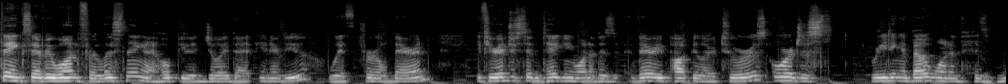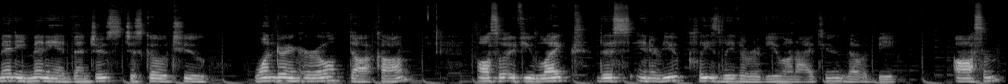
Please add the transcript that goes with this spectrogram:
Thanks everyone for listening. I hope you enjoyed that interview with Earl Baron. If you're interested in taking one of his very popular tours or just reading about one of his many, many adventures, just go to wanderingearl.com. Also, if you liked this interview, please leave a review on iTunes. That would be awesome.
